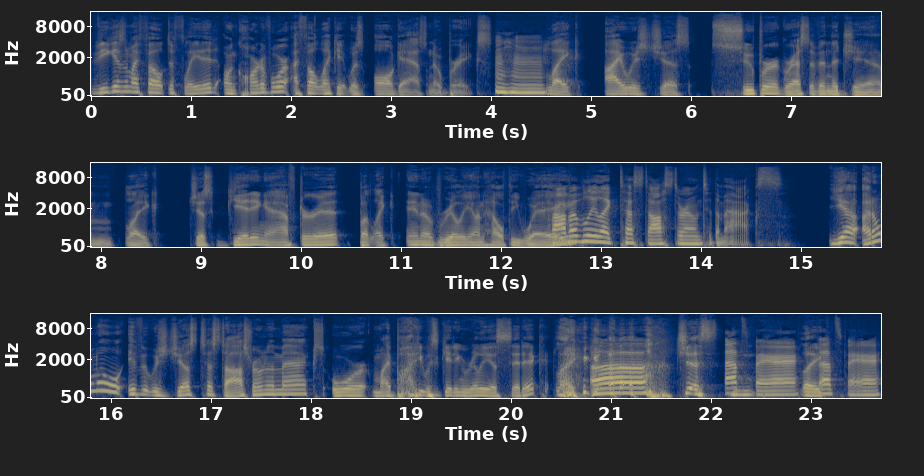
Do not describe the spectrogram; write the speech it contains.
veganism. I felt deflated on carnivore. I felt like it was all gas, no brakes. Mm-hmm. Like I was just super aggressive in the gym, like just getting after it, but like in a really unhealthy way. Probably like testosterone to the max. Yeah, I don't know if it was just testosterone to the max or my body was getting really acidic. Like Oh, just that's fair. like- that's fair.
